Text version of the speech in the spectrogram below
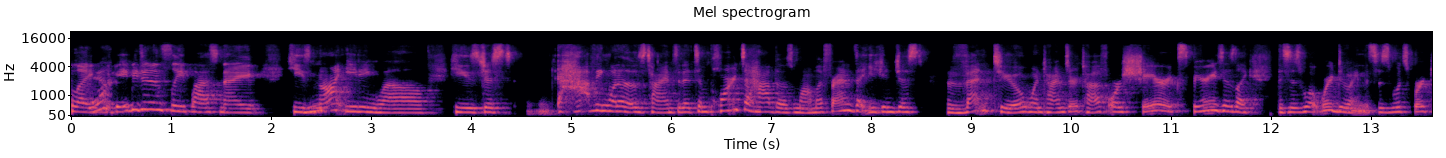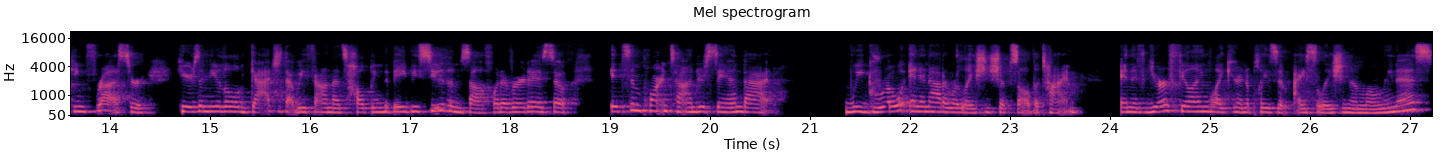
like yeah. the baby didn't sleep last night. He's mm-hmm. not eating well. He's just having one of those times. And it's important to have those mama friends that you can just vent to when times are tough or share experiences like this is what we're doing. This is what's working for us. Or here's a new little gadget that we found that's helping the baby soothe himself, whatever it is. So it's important to understand that we grow in and out of relationships all the time. And if you're feeling like you're in a place of isolation and loneliness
